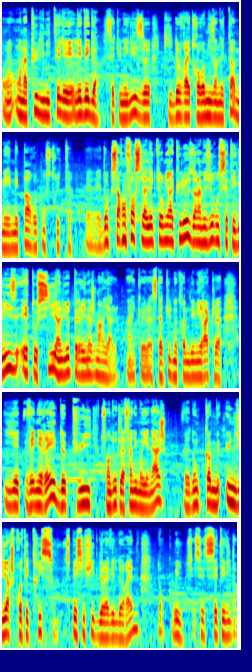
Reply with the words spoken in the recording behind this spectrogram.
on, a pu limiter les, dégâts. C'est une église euh, qui devrait être remise en état, mais, mais pas reconstruite. donc ça renforce la lecture miraculeuse dans la mesure où cette église est aussi un lieu de pèlerinage marial, hein, que la statue de Notre-Dame des Miracles y est vénérée depuis sans doute la fin du Moyen Âge euh, donc comme une vierge protectrice spécifique de la ville de Rennes. Donc oui, c'est évident.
